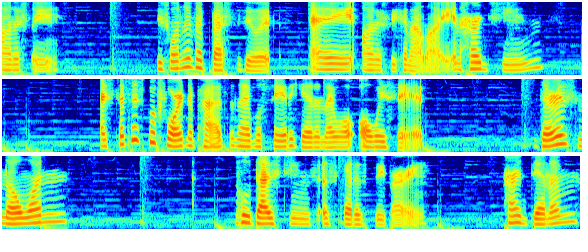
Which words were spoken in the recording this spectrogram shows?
Honestly, she's one of the best to do it. I honestly cannot lie. In her jeans, I said this before in the past and I will say it again and I will always say it. There is no one who does jeans as good as Blueberry. Her denim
